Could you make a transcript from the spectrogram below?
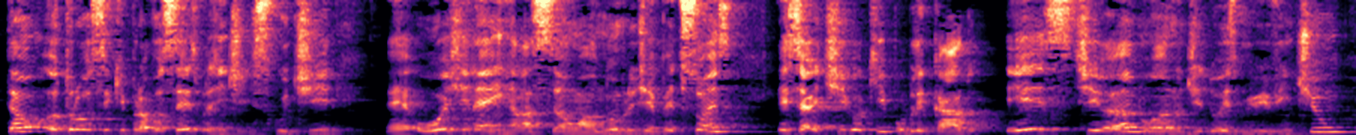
Então, eu trouxe aqui para vocês, para a gente discutir é, hoje, né, em relação ao número de repetições, esse artigo aqui, publicado este ano, ano de 2021,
